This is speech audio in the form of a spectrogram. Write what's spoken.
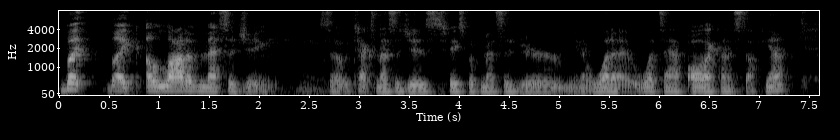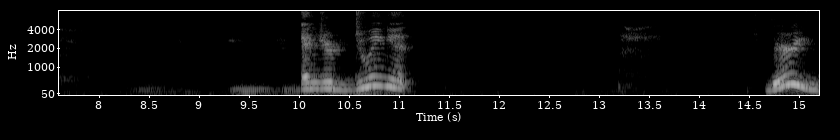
but like a lot of messaging, so text messages, Facebook Messenger, you know, what a WhatsApp, all that kind of stuff. Yeah, and you're doing it very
